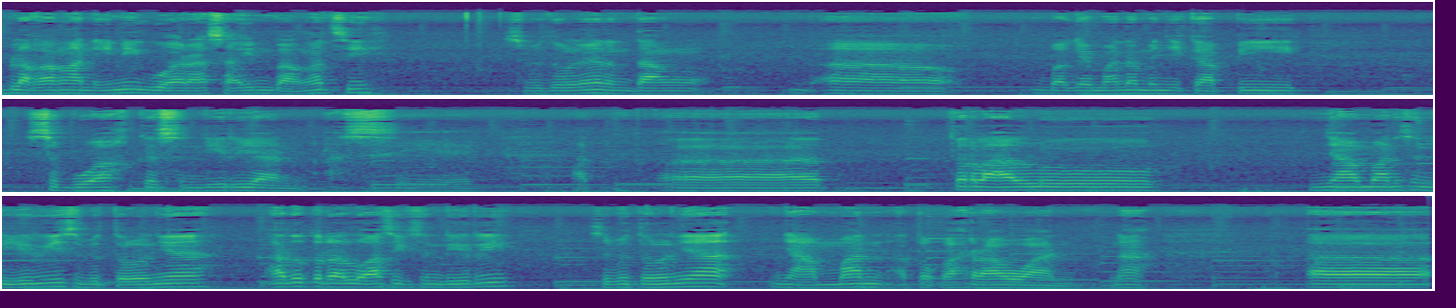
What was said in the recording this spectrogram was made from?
belakangan ini gue rasain banget sih. Sebetulnya tentang uh, bagaimana menyikapi sebuah kesendirian. Asik. Uh, terlalu nyaman sendiri sebetulnya atau terlalu asik sendiri sebetulnya nyaman ataukah rawan? Nah uh,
